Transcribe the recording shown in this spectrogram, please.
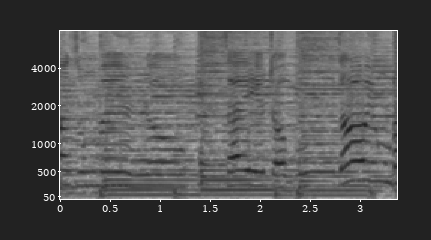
那种温柔，再也找不到拥抱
